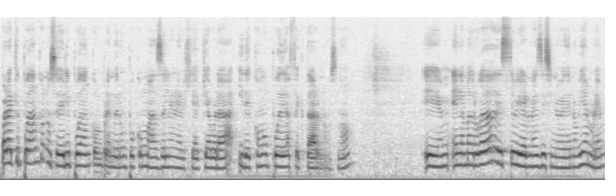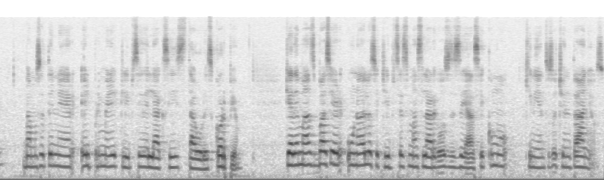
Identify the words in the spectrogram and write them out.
para que puedan conocer y puedan comprender un poco más de la energía que habrá y de cómo puede afectarnos, ¿no? Em, en la madrugada de este viernes 19 de noviembre vamos a tener el primer eclipse del axis Tauro-Escorpio, que además va a ser uno de los eclipses más largos desde hace como 580 años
